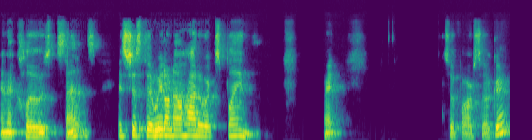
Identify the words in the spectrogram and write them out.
in a closed sense. It's just that we don't know how to explain them, right? So far, so good.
